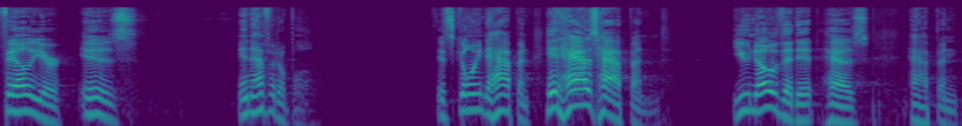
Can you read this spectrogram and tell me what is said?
failure is inevitable. It's going to happen. It has happened. You know that it has happened.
